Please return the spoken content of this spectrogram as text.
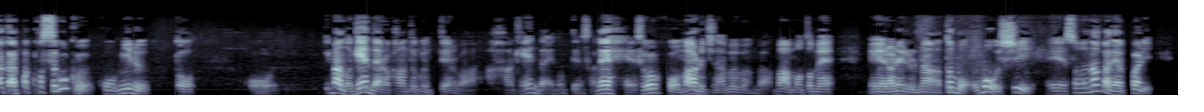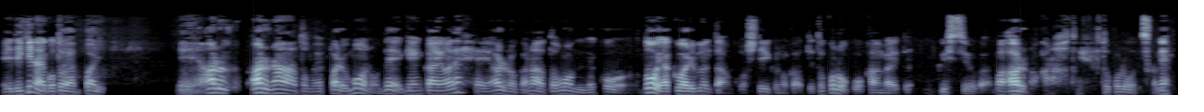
なんかやっぱこうすごくこう見ると、こう今の現代の監督っていうのは、現代のっていうんですかね、えすごくこうマルチな部分が、まあ求められるなとも思うし、えその中でやっぱりできないことはやっぱりえー、ある、あるなぁともやっぱり思うので、限界はね、えー、あるのかなと思うので、こう、どう役割分担をこうしていくのかっていうところをこう考えていく必要が、まあ、あるのかなというところですかね。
